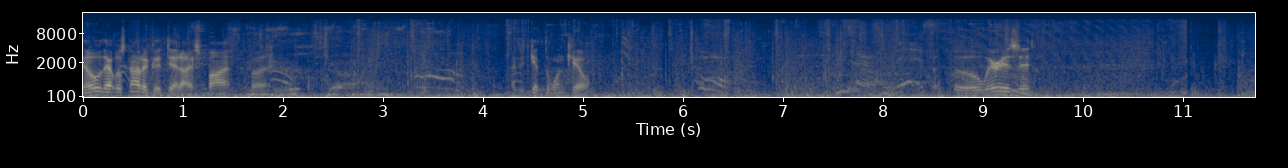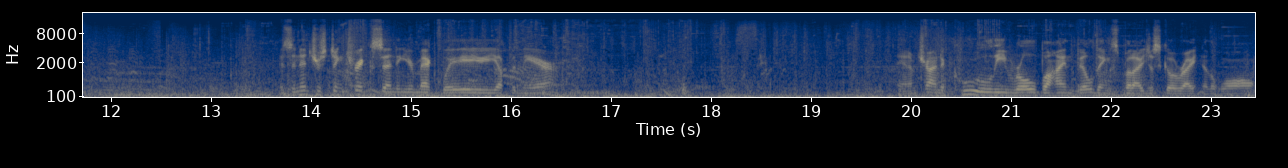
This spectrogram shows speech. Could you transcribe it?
No, that was not a good Deadeye spot, but I did get the one kill. Uh-oh, where is it? It's an interesting trick sending your mech way up in the air. Trying to coolly roll behind buildings, but I just go right into the wall.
